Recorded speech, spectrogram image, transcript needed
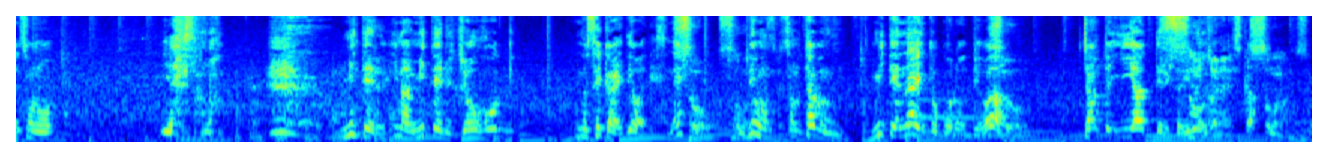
やそのいやその見てる今見てる情報の世界ではですね。ょそうそうでもその多分見てないところではちゃんと言い合ってる人いるんじゃないですか？そうなんですよ。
